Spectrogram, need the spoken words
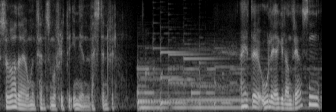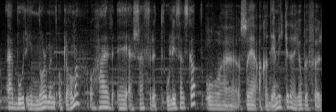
så var det omtrent som å flytte inn i en westernfilm. Jeg heter Ole Egil Andreassen. Jeg bor i Norman, Oklahoma. Og her er jeg sjef for et oljeselskap, og eh, så er jeg akademiker. Jeg jobber for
